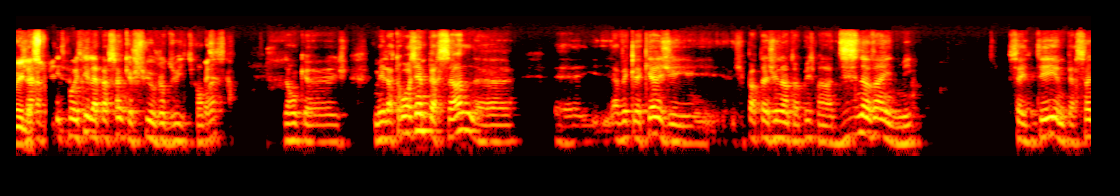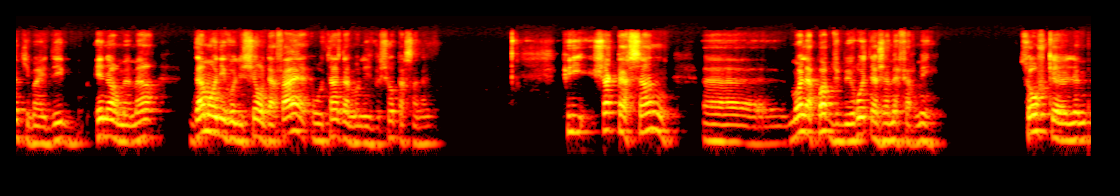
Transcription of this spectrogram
oui, il n'aurait pas été la personne que je suis aujourd'hui, tu comprends? Donc, mais la troisième personne avec laquelle j'ai partagé l'entreprise pendant 19 ans et demi, ça a été une personne qui m'a aidé énormément dans mon évolution d'affaires, autant dans mon évolution personnelle. Puis, chaque personne, euh, moi, la porte du bureau n'était jamais fermée. Sauf que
